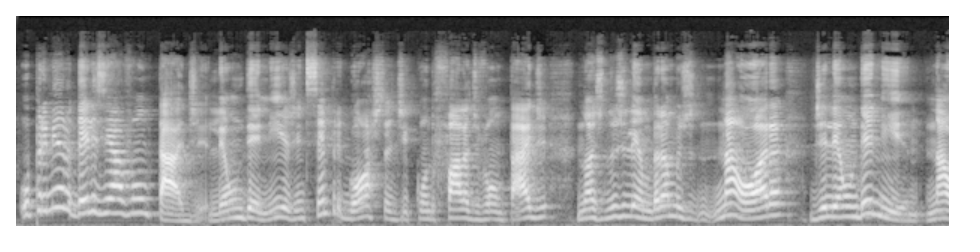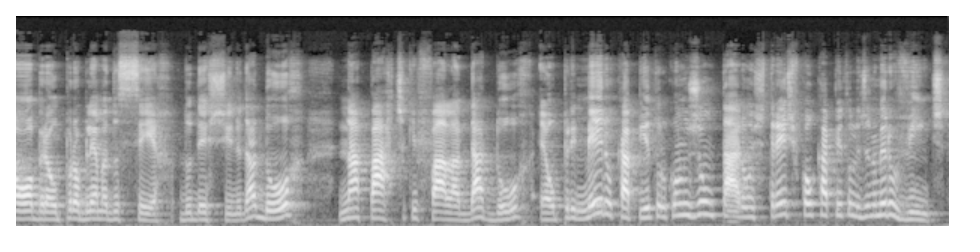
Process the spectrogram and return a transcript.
O primeiro deles é a vontade. Leon Denis, a gente sempre gosta de, quando fala de vontade, nós nos lembramos na hora de Leon Denis, na obra O Problema do Ser, do Destino e da Dor na parte que fala da dor, é o primeiro capítulo, quando juntaram os três, ficou o capítulo de número 20,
